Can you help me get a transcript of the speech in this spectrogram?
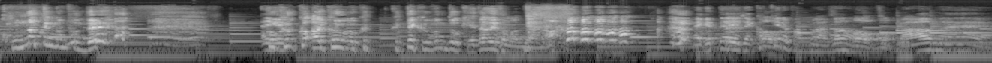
겁나 뜬금포인데? 아니, 그, 그, 그, 아니, 그리고 그, 그때 그분도 계단에서 만났나? 아니, 그때 이제 커피를 받고 나서 어, 어. 마음에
